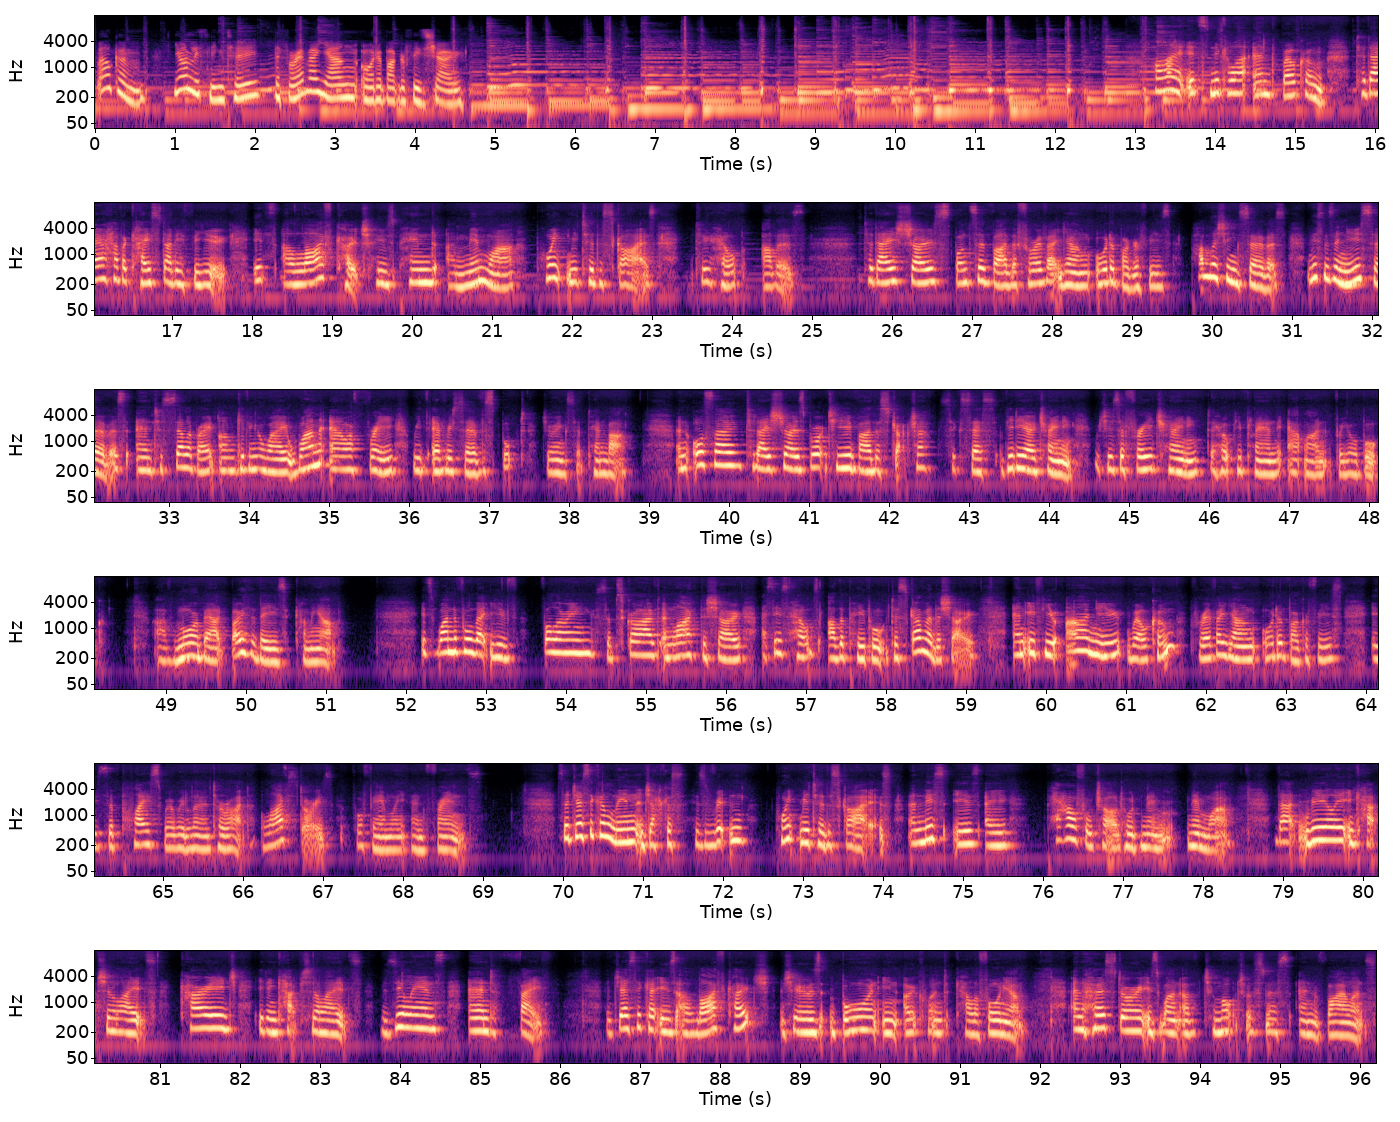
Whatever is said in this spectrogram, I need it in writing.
Welcome. You're listening to the Forever Young Autobiographies Show. Hi, it's Nicola and welcome. Today I have a case study for you. It's a life coach who's penned a memoir, Point Me to the Skies, to help others. Today's show is sponsored by the Forever Young Autobiographies publishing service. And this is a new service, and to celebrate, I'm giving away one hour free with every service booked during September. And also, today's show is brought to you by the Structure Success Video Training, which is a free training to help you plan the outline for your book. I have more about both of these coming up. It's wonderful that you've following, subscribed, and liked the show as this helps other people discover the show. And if you are new, welcome. Forever Young Autobiographies is the place where we learn to write life stories for family and friends. So, Jessica Lynn Jackas has written Point Me to the Skies, and this is a powerful childhood mem- memoir that really encapsulates courage, it encapsulates resilience, and faith. Jessica is a life coach and she was born in Oakland, California. And her story is one of tumultuousness and violence.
